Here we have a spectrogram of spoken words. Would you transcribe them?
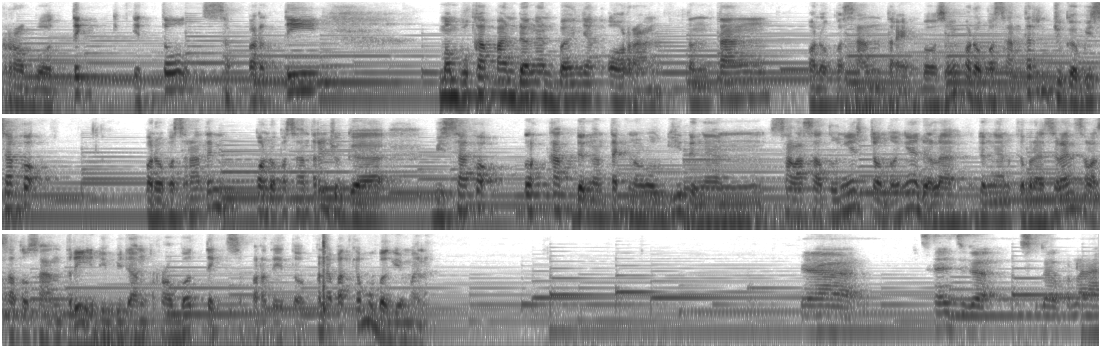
robotik itu seperti membuka pandangan banyak orang tentang pondok pesantren. Bahwasanya pondok pesantren juga bisa kok pondok pesantren pondok pesantren juga bisa kok lekat dengan teknologi dengan salah satunya contohnya adalah dengan keberhasilan salah satu santri di bidang robotik seperti itu. Pendapat kamu bagaimana? Ya, saya juga sudah pernah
